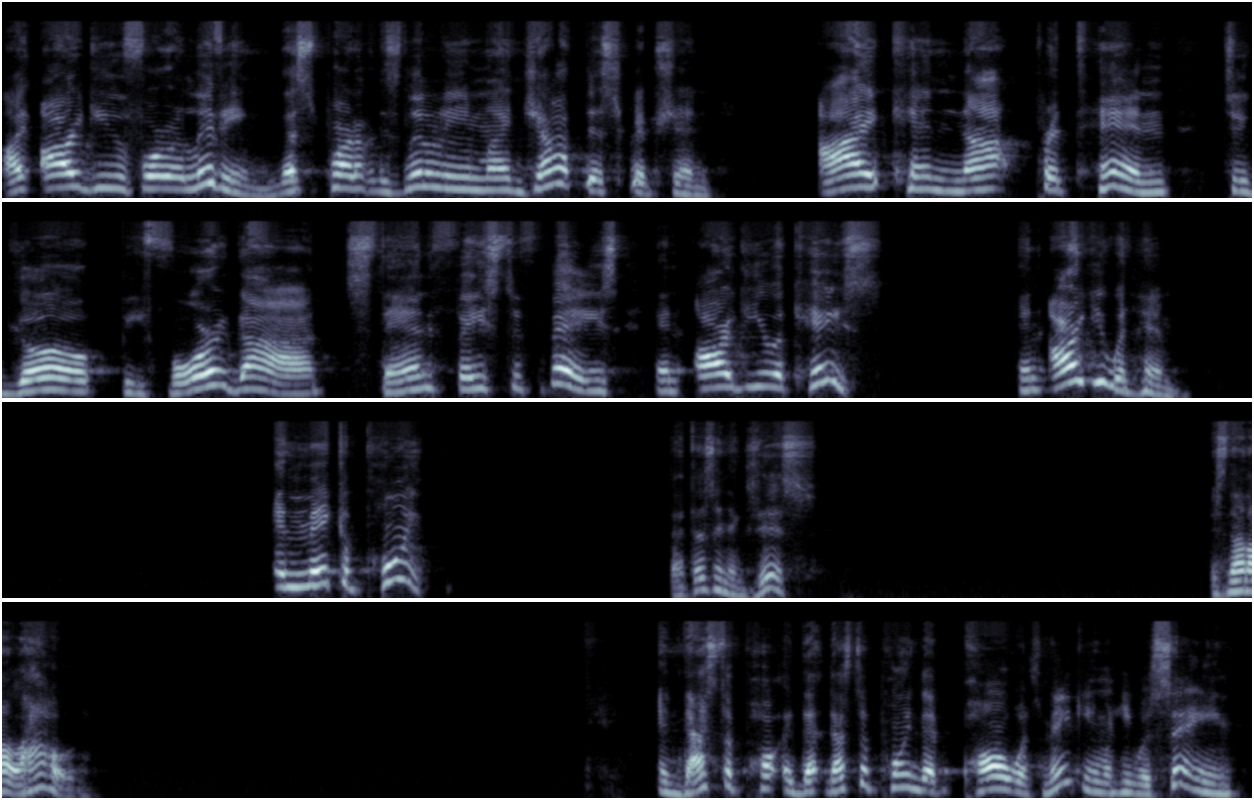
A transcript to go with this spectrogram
I argue for a living. That's part of it's literally in my job description. I cannot pretend to go before God, stand face to face, and argue a case and argue with Him and make a point. That doesn't exist. It's not allowed. And that's the that, that's the point that Paul was making when he was saying,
